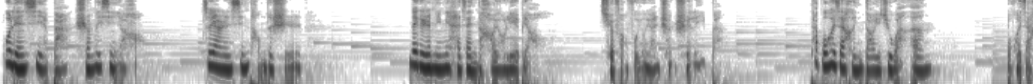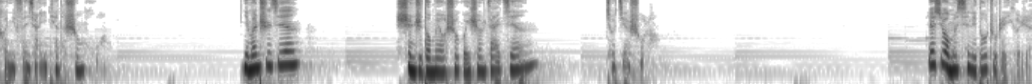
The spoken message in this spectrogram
不联系也罢，删微信也好，最让人心疼的是。那个人明明还在你的好友列表，却仿佛永远沉睡了一般。他不会再和你道一句晚安，不会再和你分享一天的生活。你们之间甚至都没有说过一声再见，就结束了。也许我们心里都住着一个人，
